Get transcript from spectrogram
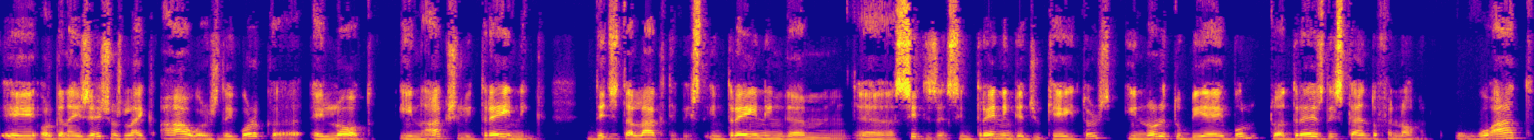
uh, organizations like ours they work uh, a lot in actually training digital activists, in training um, uh, citizens, in training educators in order to be able to address this kind of phenomenon. What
